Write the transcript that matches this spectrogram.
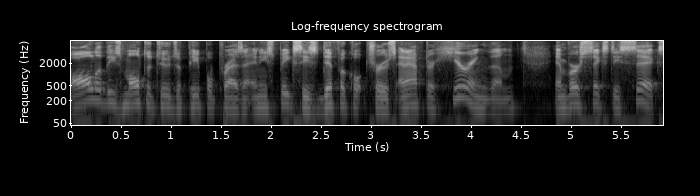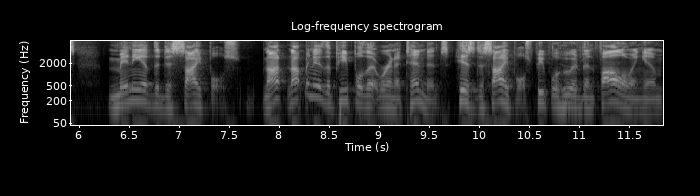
all of these multitudes of people present and he speaks these difficult truths. And after hearing them, in verse 66, many of the disciples, not, not many of the people that were in attendance, his disciples, people who had been following him,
